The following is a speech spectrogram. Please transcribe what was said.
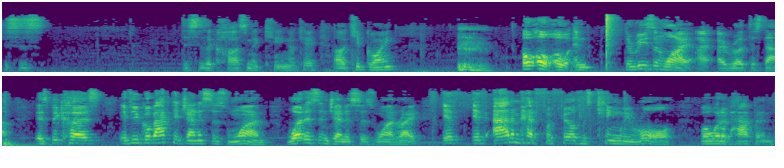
this is, this is a cosmic king, okay? Uh, keep going. oh, oh, oh, and the reason why I, I wrote this down is because if you go back to Genesis 1, what is in Genesis 1, right? If, if Adam had fulfilled his kingly role, what would have happened?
